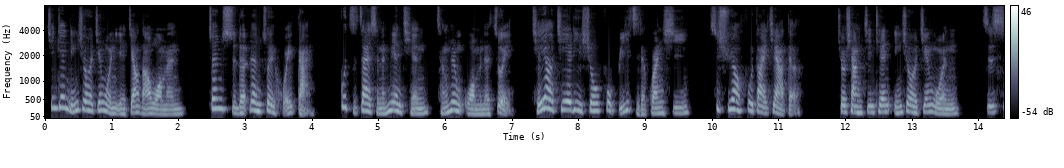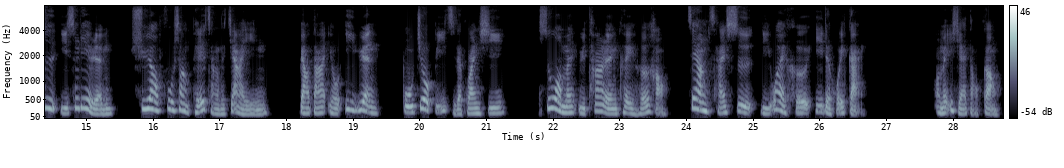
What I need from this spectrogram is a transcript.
今天灵修和经文也教导我们，真实的认罪悔改，不只在神的面前承认我们的罪，且要竭力修复彼此的关系，是需要付代价的。就像今天灵修的经文，只是以色列人需要付上赔偿的价银，表达有意愿补救彼此的关系，使我们与他人可以和好，这样才是里外合一的悔改。我们一起来祷告，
